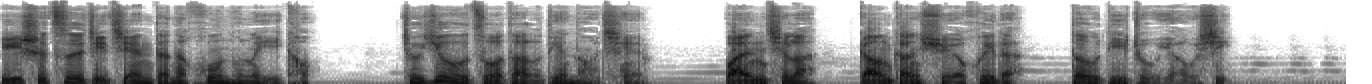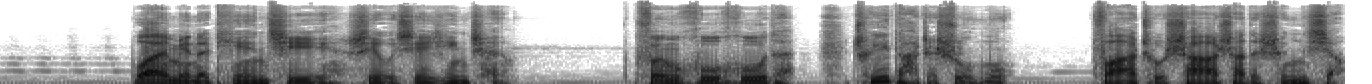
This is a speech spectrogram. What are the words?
于是自己简单的糊弄了一口，就又坐到了电脑前，玩起了。刚刚学会的斗地主游戏。外面的天气是有些阴沉，风呼呼的吹打着树木，发出沙沙的声响，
